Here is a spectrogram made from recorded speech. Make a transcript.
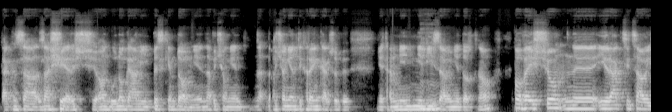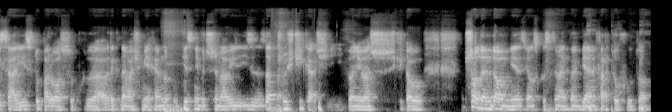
tak za, za sierść, on był nogami, pyskiem do mnie, na, na, na wyciągniętych rękach, żeby mnie tam nie, nie mhm. lizał i nie dotknął. Po wejściu y, i reakcji całej sali, stu paru osób, która ryknęła śmiechem, no pies nie wytrzymał i, i zaczął ścikać. I ponieważ ścikał przodem do mnie, w związku z tym, jak byłem w białym fartuchu, to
